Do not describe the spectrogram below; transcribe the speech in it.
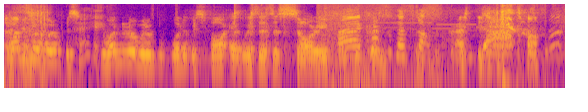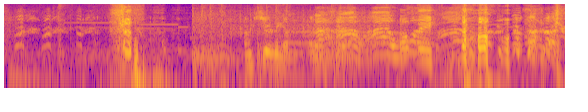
you want to know what it was? Hey. You want to know what it, what it was for? It was as a sorry for Ah, the crash the desktop! crash the desktop. I'm shooting him. I don't see him. Help me! No!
